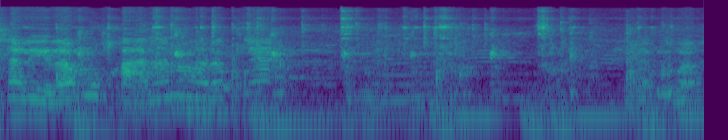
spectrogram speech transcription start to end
salira mukana nu harapnya. Iya, Itu mah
